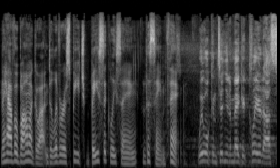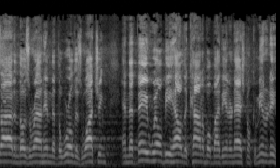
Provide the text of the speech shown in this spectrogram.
They have Obama go out and deliver a speech basically saying the same thing. We will continue to make it clear to Assad and those around him that the world is watching and that they will be held accountable by the international community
